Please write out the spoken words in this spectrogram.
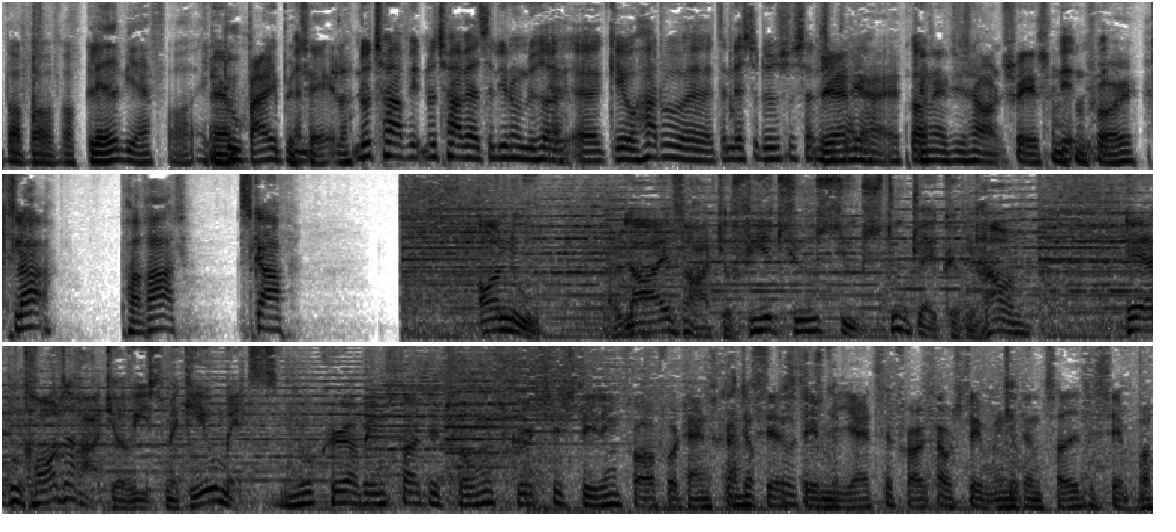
hvor, hvor, hvor glade vi er for, at Ja, du... bare I betaler. Nu tager, vi, nu tager vi altså lige nogle nyheder. Ja. Uh, Geo, har du uh, den næste nyhedsudsendelse? Ja, det har jeg. Den er lige så åndssvag som den forrige. Klar, parat, skarp. Og nu, live fra Radio 24 Studio i København. Her er den korte radiovis med Geomets. Nu kører Venstre det tunge skyts i stilling for at få danskerne Ja, til at stemme ja til folkeafstemningen den 3. december.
